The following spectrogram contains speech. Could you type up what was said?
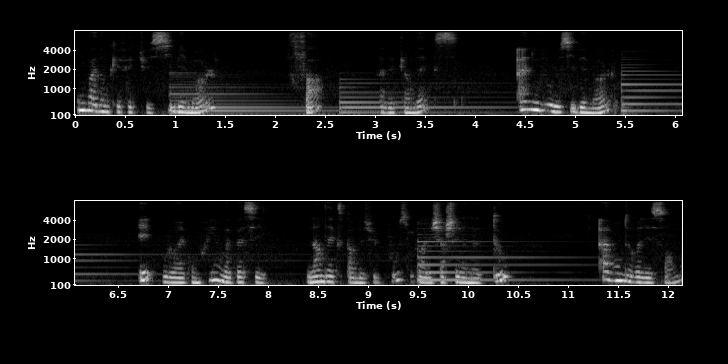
On va donc effectuer si bémol, fa avec l'index, à nouveau le si bémol, et vous l'aurez compris, on va passer l'index par-dessus le pouce pour aller chercher la note do avant de redescendre,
